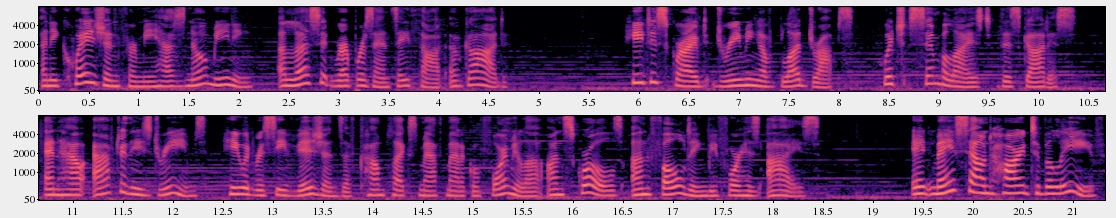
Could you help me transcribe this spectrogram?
an equation for me has no meaning unless it represents a thought of God. He described dreaming of blood drops, which symbolized this goddess, and how after these dreams he would receive visions of complex mathematical formula on scrolls unfolding before his eyes. It may sound hard to believe,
